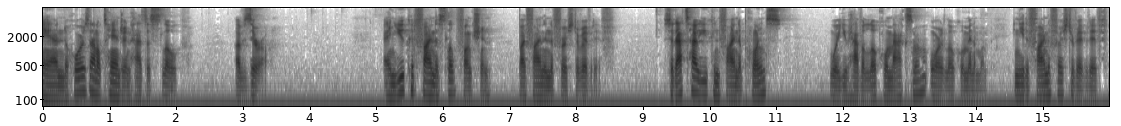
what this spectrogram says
And the horizontal tangent has a slope of zero. And you could find the slope function by finding the first derivative. So that's how you can find the points where you have a local maximum or a local minimum. You need to find the first derivative,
